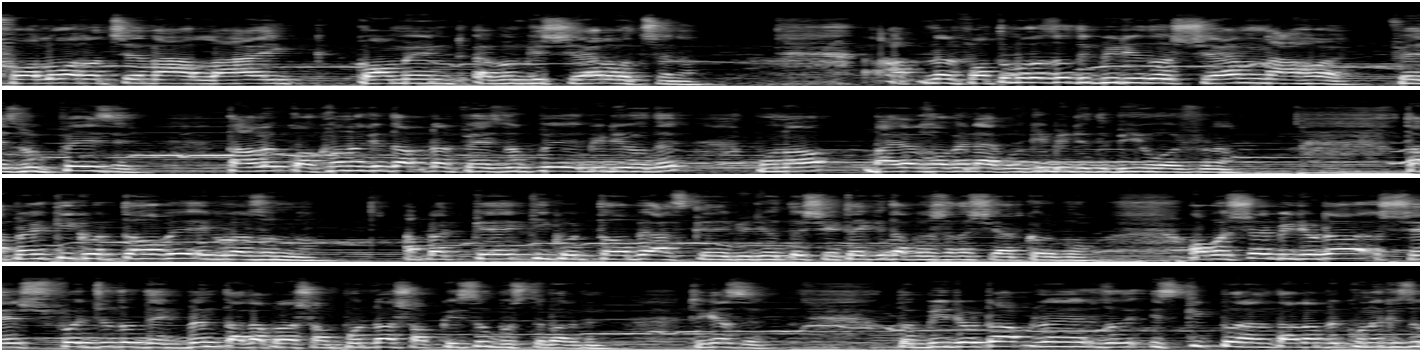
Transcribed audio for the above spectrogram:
ফলোয়ার হচ্ছে না লাইক কমেন্ট এবং কি শেয়ার হচ্ছে না। আপনার প্রথমত যদি ভিডিও শেয়ার না হয় ফেসবুক পেজে তাহলে কখনো কিন্তু আপনার ফেসবুক ভিডিওতে কোনো ভাইরাল হবে না এবং কি ভিডিওতে ভিউ আসবে না। তো আপনাকে কি করতে হবে এগুলোর জন্য? আপনাকে কি করতে হবে আজকের এই ভিডিওতে সেটাই কিন্তু আপনাদের সাথে শেয়ার করব। অবশ্যই ভিডিওটা শেষ পর্যন্ত দেখবেন, তাহলে আপনারা সম্পূর্ণ সব কিছু বুঝতে পারবেন। ঠিক আছে? তো ভিডিওটা আপনি যদি স্কিপ করেন, তাহলে আপনি কোনো কিছু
